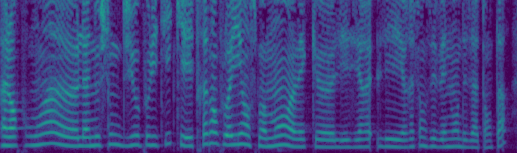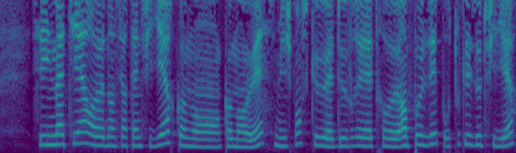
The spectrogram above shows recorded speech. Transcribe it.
Alors pour moi, euh, la notion de géopolitique est très employée en ce moment avec euh, les, les récents événements des attentats. C'est une matière euh, dans certaines filières comme en, comme en ES, mais je pense qu'elle devrait être imposée pour toutes les autres filières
